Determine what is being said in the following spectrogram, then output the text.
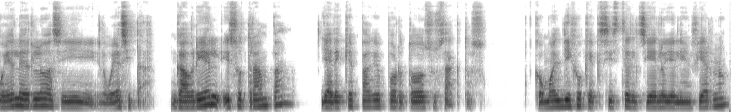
Voy a leerlo así, lo voy a citar. Gabriel hizo trampa y haré que pague por todos sus actos. Como él dijo que existe el cielo y el infierno,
